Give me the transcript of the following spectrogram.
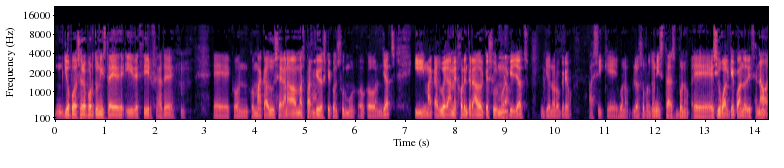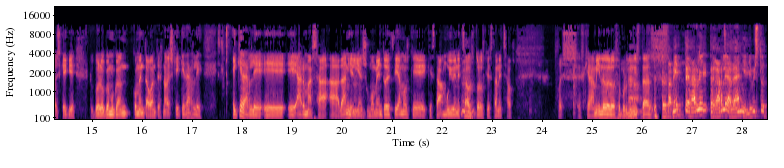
yo puedo ser oportunista y, y decir, fíjate, eh, con, con McAdoo se ganaban más partidos que con Surmur o con Judge y McAdoo era mejor entrenador que Surmur No. y que yo no lo creo. Así que, bueno, los oportunistas, bueno, eh, es igual que cuando dicen, no, es que hay que, lo que hemos comentado antes, no, es que hay que darle, hay que darle eh, eh, armas a, a, Daniel y en su momento decíamos que, que estaban muy bien echados todos los que están echados. Pues es que a mí lo de los oportunistas... No, pero también pegarle, pegarle a Daniel, yo he visto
